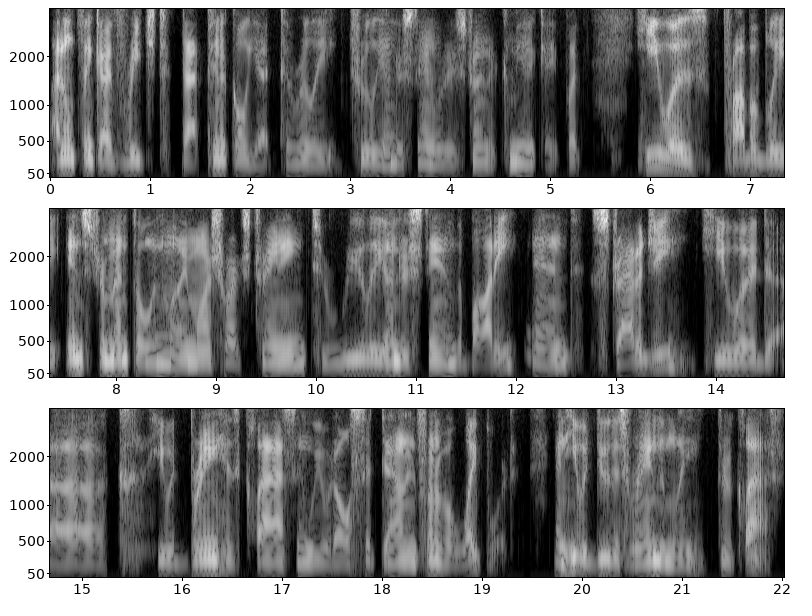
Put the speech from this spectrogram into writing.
I don't think I've reached that pinnacle yet to really truly understand what he was trying to communicate. But he was probably instrumental in my martial arts training to really understand the body and strategy. He would uh, he would bring his class, and we would all sit down in front of a whiteboard, and he would do this randomly through class.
